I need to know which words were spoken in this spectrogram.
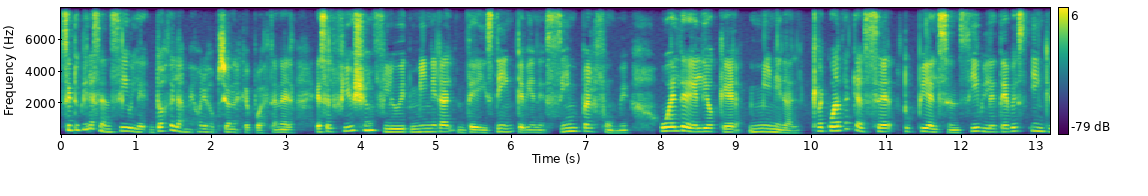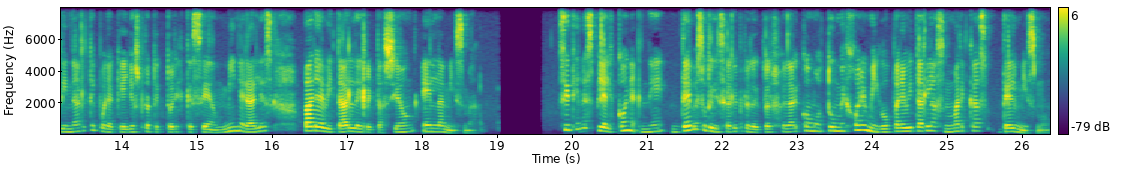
Si tu piel es sensible, dos de las mejores opciones que puedes tener es el Fusion Fluid Mineral de Isdin que viene sin perfume o el de Helio Care Mineral. Recuerda que al ser tu piel sensible debes inclinarte por aquellos protectores que sean minerales para evitar la irritación en la misma. Si tienes piel con acné, debes utilizar el protector solar como tu mejor amigo para evitar las marcas del mismo.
